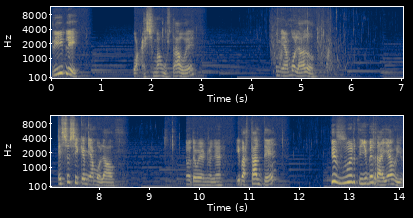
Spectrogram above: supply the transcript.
Increíble. Buah, eso me ha gustado, ¿eh? me ha molado. Eso sí que me ha molado. No te voy a engañar. Y bastante, ¿eh? ¡Qué fuerte! Yo me he rayado, yo.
